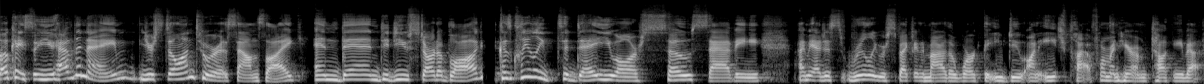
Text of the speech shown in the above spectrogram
Okay, so you have the name. You're still on tour, it sounds like. And then did you start a blog? Because clearly today you all are so savvy. I mean, I just really respect and admire the work that you do on each platform. And here I'm talking about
